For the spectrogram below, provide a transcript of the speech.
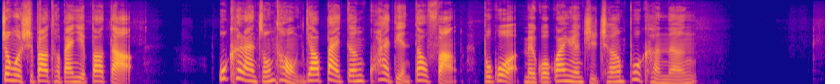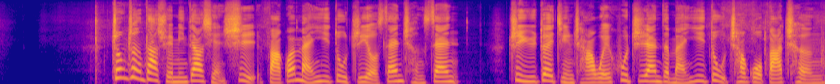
中国时报头版也报道，乌克兰总统要拜登快点到访，不过美国官员指称不可能。中正大学民调显示，法官满意度只有三成三。至于对警察维护治安的满意度超过八成。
